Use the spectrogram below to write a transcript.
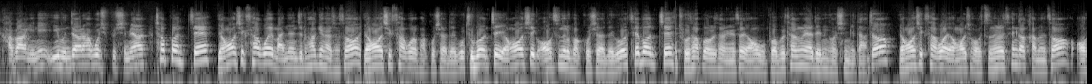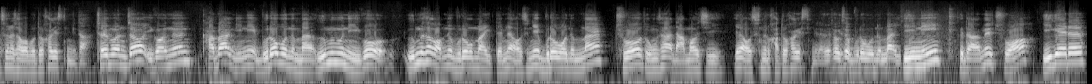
가방이니 이 문장을 하고 싶으시면 첫 번째 영어식 사고에 맞는지를 확인하셔서 영어식 사고로 바꾸셔야 되고 두 번째 영어식 어순으로 바꾸셔야 되고 세 번째 조사법을 사용해서 영어 문법을 사용해야 되는 것입니다. 먼저 영어식 사고와 영어식 어순을 생각하면서 어순을 잡아보도록 하겠습니다. 제일 먼저 이거는 가방이니 물어보는 말 의문문이고 의문사가 없는 물어보는 말이기 때문에 어순이 물어보는 말 주어 동사 나머지의 어순으로 가도록 하겠습니다. 그래서 여기서 물어보는 말 이니 그 다음에 주어 이게를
